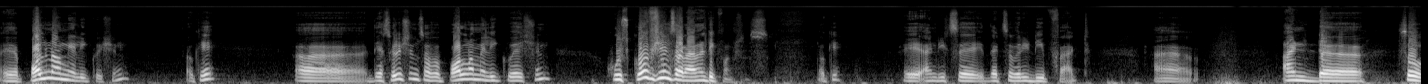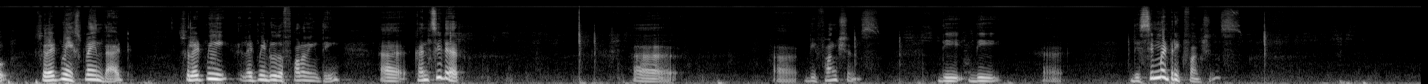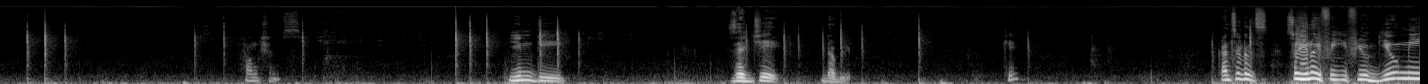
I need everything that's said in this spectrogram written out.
a polynomial equation okay? Uh, they are solutions of a polynomial equation whose coefficients are analytic functions okay? And it's a that's a very deep fact. Uh, and uh, so so let me explain that. So let me let me do the following thing. Uh, consider uh, the functions the the the symmetric functions functions. In the zj w. Okay. Consider this. So you know if, if you give me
